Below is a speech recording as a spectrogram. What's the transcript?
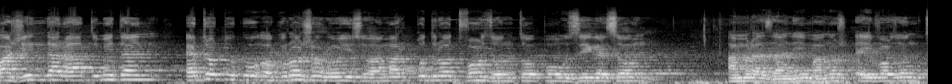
বাসিন্দারা, তুমি তাই এতটুকু অগ্রসর হইছ, আমার কুদরত পর্যন্ত পৌঁছে গেছ। আমরা জানি মানুষ এই পর্যন্ত,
